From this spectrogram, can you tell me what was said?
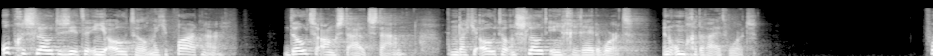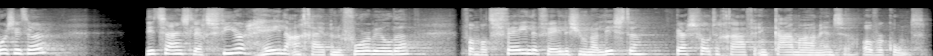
Opgesloten zitten in je auto met je partner. Doodsangst uitstaan, omdat je auto een sloot ingereden wordt en omgedraaid wordt. Voorzitter, dit zijn slechts vier hele aangrijpende voorbeelden van wat vele, vele journalisten, persfotografen en cameramensen overkomt.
